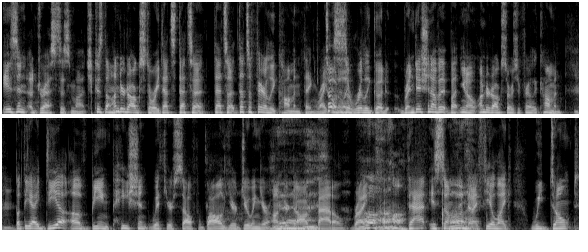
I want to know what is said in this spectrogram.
isn't addressed as much because the underdog story that's that's a that's a that's a fairly common thing right? This is a really good rendition of it but you know underdog stories are fairly common. Mm-hmm. but the idea of being patient with yourself while you're doing your underdog battle right? That is something that i feel like we don't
